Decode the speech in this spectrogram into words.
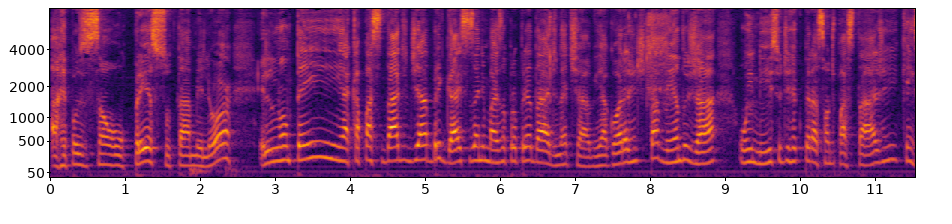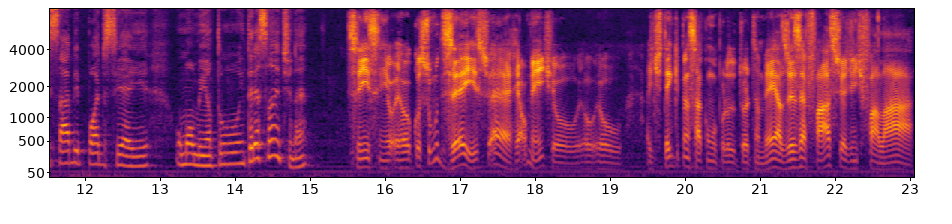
a reposição ou o preço está melhor, ele não tem a capacidade de abrigar esses animais na propriedade, né, Tiago? E agora a gente está vendo já o início de recuperação de pastagem e quem sabe pode ser aí um momento interessante, né? Sim, sim. Eu, eu costumo dizer isso é realmente. Eu, eu, eu, a gente tem que pensar como produtor também. Às vezes é fácil a gente falar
